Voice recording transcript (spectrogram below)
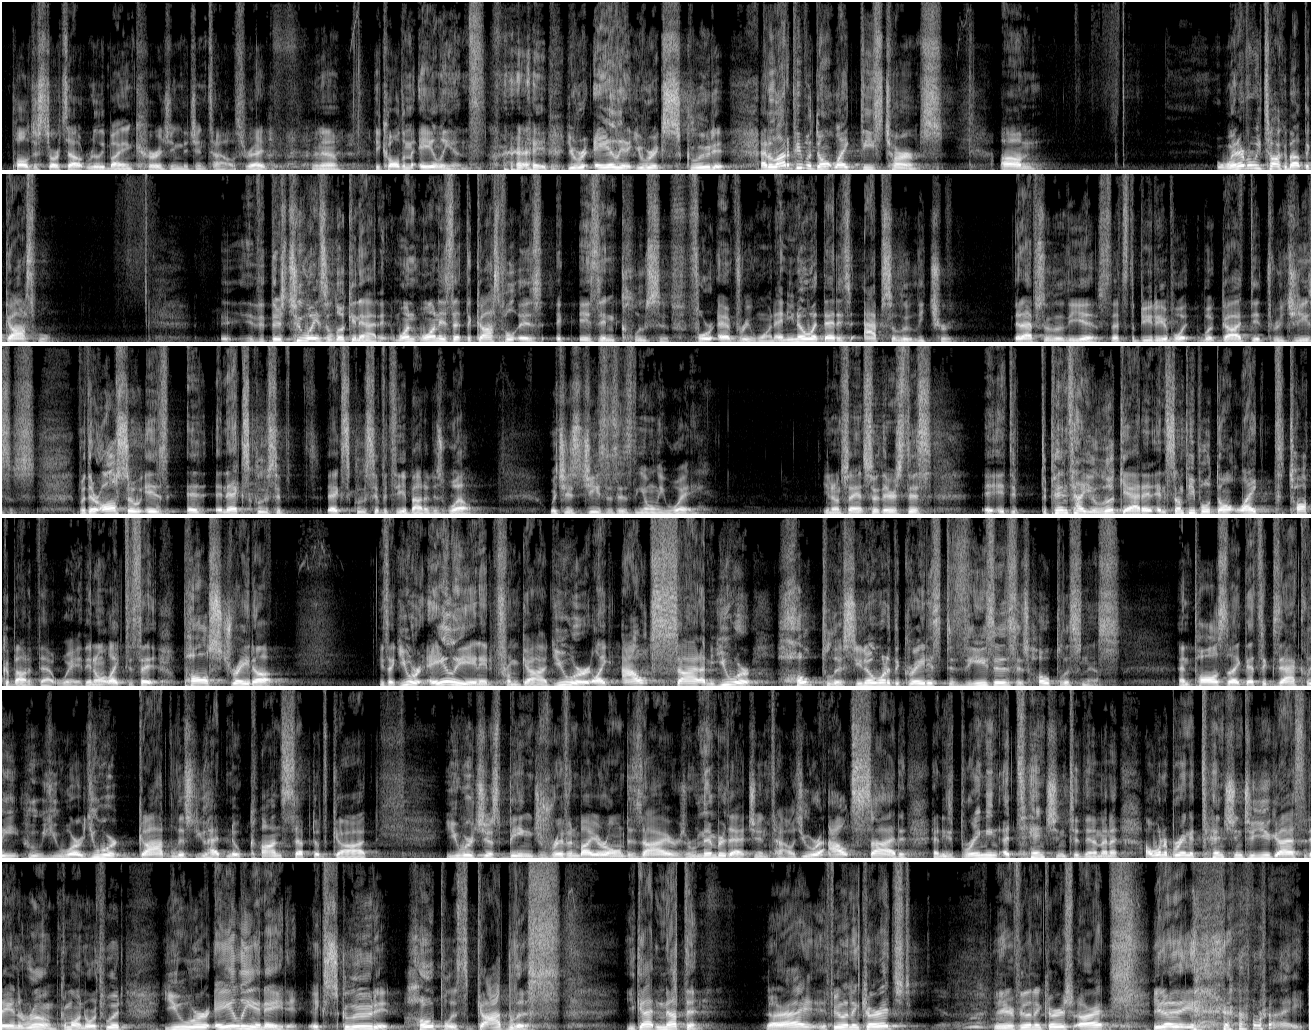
Paul just starts out really by encouraging the Gentiles, right? You know, he called them aliens. you were alien, you were excluded. And a lot of people don't like these terms. Um, whenever we talk about the gospel, eh, there's two ways of looking at it. One, one is that the gospel is, is inclusive for everyone. And you know what? That is absolutely true. It absolutely is. That's the beauty of what, what God did through Jesus. But there also is an exclusive, exclusivity about it as well, which is Jesus is the only way. You know what I'm saying? So there's this, it de- depends how you look at it, and some people don't like to talk about it that way. They don't like to say it. Paul straight up. He's like, You were alienated from God. You were like outside. I mean, you were hopeless. You know, one of the greatest diseases is hopelessness. And Paul's like, That's exactly who you were. You were godless. You had no concept of God. You were just being driven by your own desires. Remember that, Gentiles. You were outside, and he's bringing attention to them. And I, I want to bring attention to you guys today in the room. Come on, Northwood. You were alienated, excluded, hopeless, godless. You got nothing. All right? Feeling encouraged? You're feeling encouraged? All right. You know, all right.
